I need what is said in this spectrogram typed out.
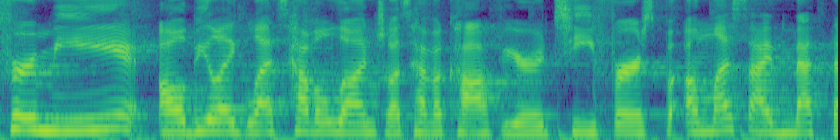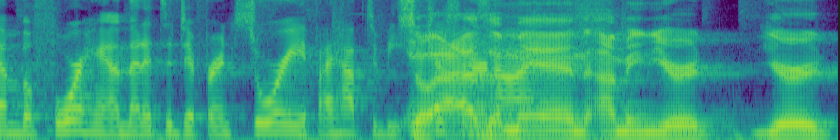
for me, I'll be like, let's have a lunch, let's have a coffee or a tea first. But unless I've met them beforehand, then it's a different story if I have to be So as a man, I mean, you're you're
